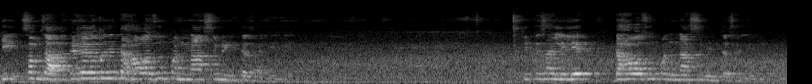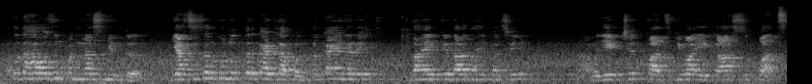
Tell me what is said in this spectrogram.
की समजा घड्याळामध्ये दहा वाजून पन्नास मिनिटं झालेली आहेत. किती झालेली आहेत? दहा वाजून पन्नास मिनिटं झालेली आता दहा वाजून पन्नास मिनिटं. याचं जर गुणोत्तर काढलं आपण तर काय येणार आहे? दहा एक दहा दहा पाचशे. म्हणजे एकशे पाच किंवा एकास पाच.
